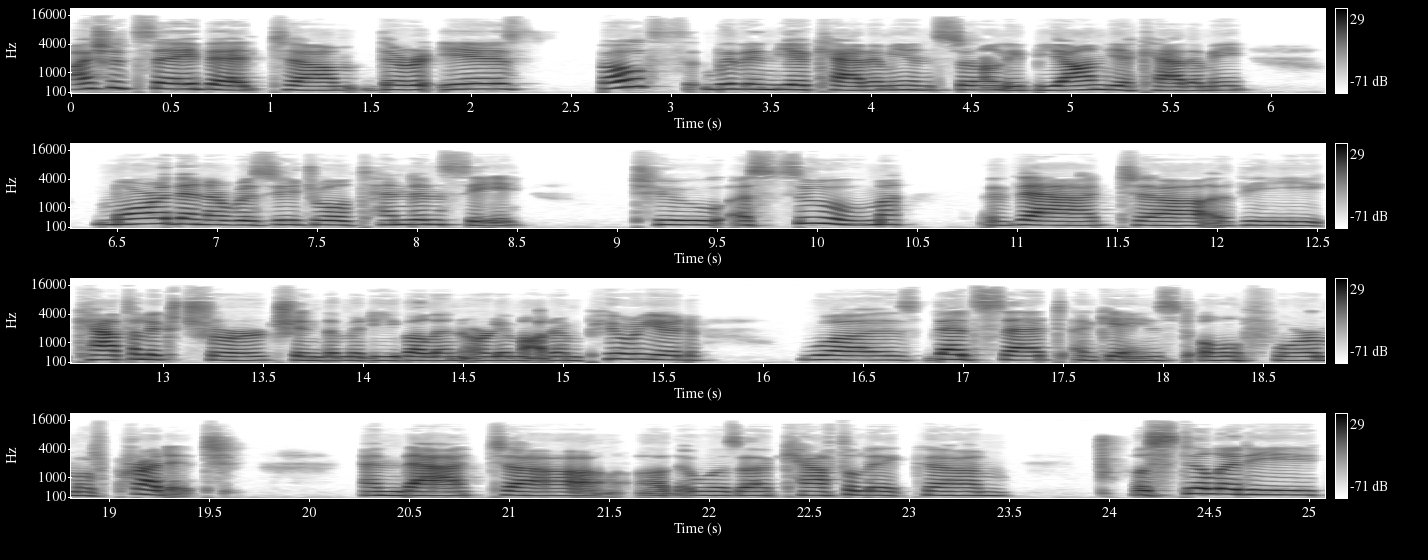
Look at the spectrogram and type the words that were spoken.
I should say that um, there is both within the academy and certainly beyond the academy more than a residual tendency to assume that uh, the Catholic Church in the medieval and early modern period was dead set against all form of credit, and that uh, uh, there was a Catholic um, hostility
